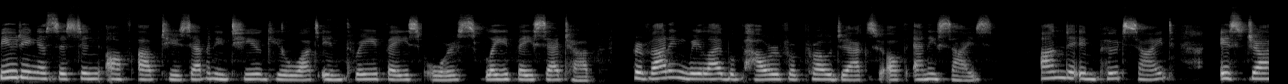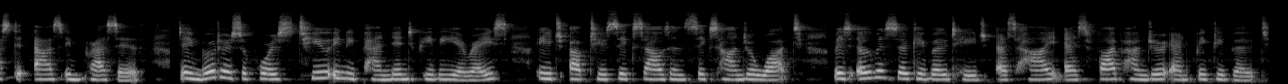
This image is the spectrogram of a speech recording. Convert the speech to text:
building a system of up to 72 kW in three-phase or split-phase setup, providing reliable power for projects of any size. On the input side, it's just as impressive. The inverter supports two independent PV arrays, each up to 6600 watt, with open circuit voltage as high as 550 volt.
